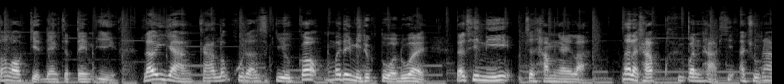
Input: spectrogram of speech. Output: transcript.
ต้องรอเกียรติแดงจะเต็มอีก แล้วอีกอย่างการลบคูดาวสกิลก็ไม่ได้มีทุกตัวด้วย และทีนี้จะทำไงล่ะ นั่นแหละครับคือปัญหาที่อาชูรา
